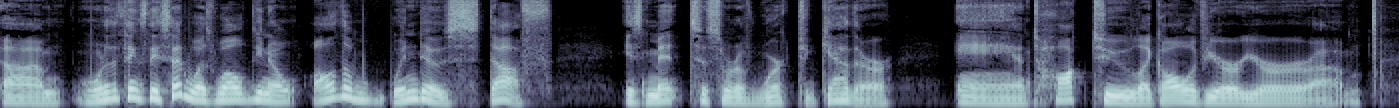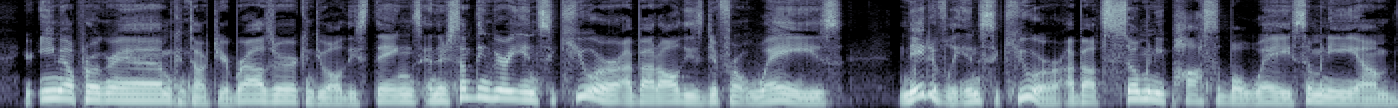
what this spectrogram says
um, one of the things they said was, well, you know, all the Windows stuff is meant to sort of work together and talk to like all of your your um, your email program can talk to your browser, can do all these things, and there's something very insecure about all these different ways natively insecure about so many possible ways, so many um,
